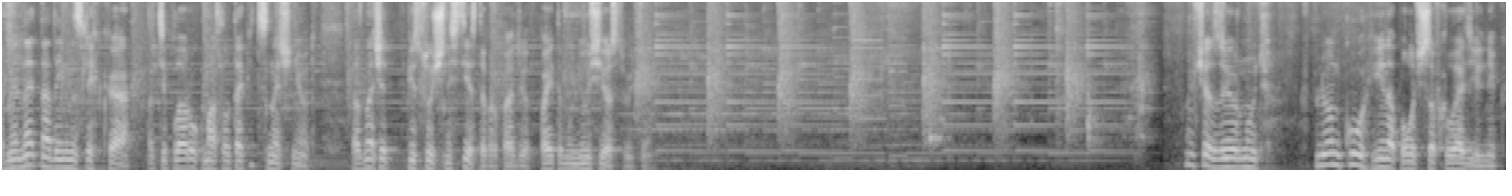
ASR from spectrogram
Обминать надо именно слегка. От тепла рук масло топиться начнет, а значит песочность теста пропадет, поэтому не усердствуйте. Ну, сейчас завернуть в пленку и на полчаса в холодильник.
